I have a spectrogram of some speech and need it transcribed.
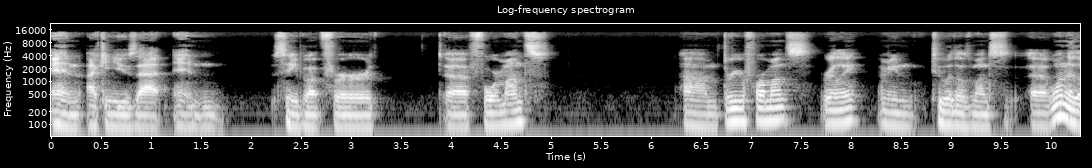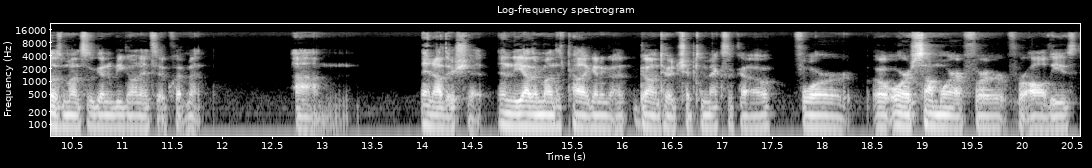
and I can use that and save up for uh, four months um, three or four months, really. I mean, two of those months, uh, one of those months is going to be going into equipment um, and other shit. And the other month is probably going to go, into a trip to Mexico for, or, or somewhere for, for all these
